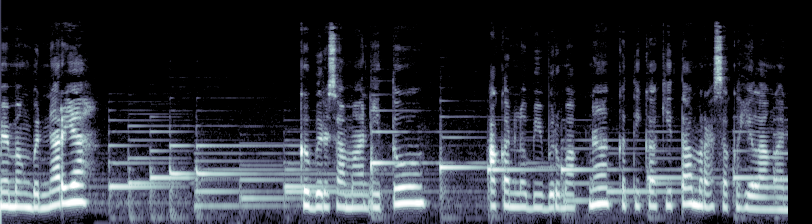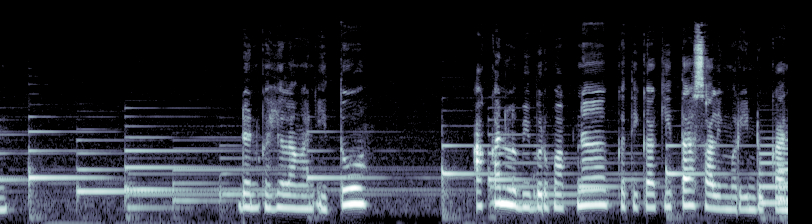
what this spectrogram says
Memang benar ya, Kebersamaan itu akan lebih bermakna ketika kita merasa kehilangan. Dan kehilangan itu akan lebih bermakna ketika kita saling merindukan.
